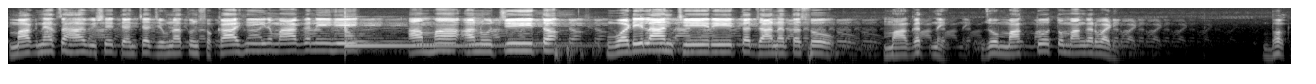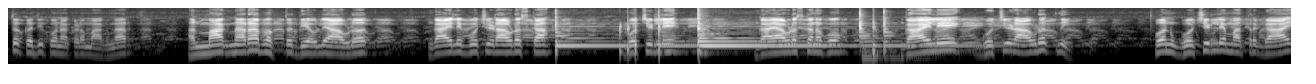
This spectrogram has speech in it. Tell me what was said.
मागण्याचा हा विषय त्यांच्या जीवनातून काही मागणे हे आम्हा अनुचित. वडिलांची रीत जाणत असो मागत नाही. जो मागतो तो मांगरवाडी. भक्त कधी कोणाकडे मागणार? आणि मागणारा भक्त देवले आवडत. गायले गोचिड आवडस का? गोचिडले? गाय आवडस का नको? गायले गोचिड आवडत नाही. पण गोचिडले मात्र गाय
